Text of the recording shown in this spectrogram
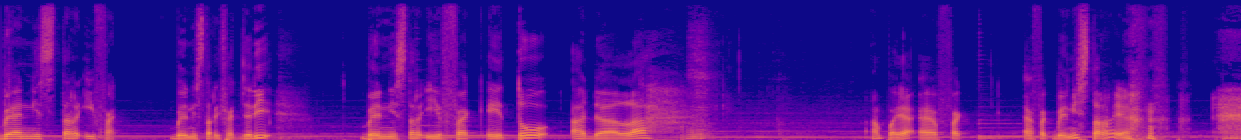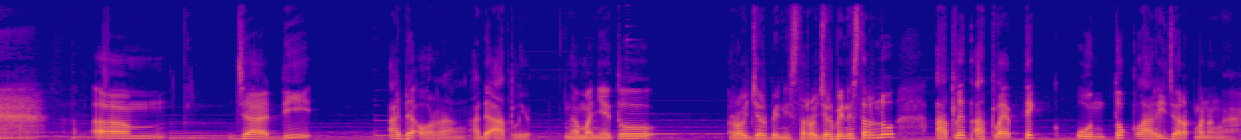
Bannister Effect. Bannister Effect. Jadi Bannister Effect itu adalah apa ya efek efek Bannister ya? Um, jadi ada orang, ada atlet namanya itu Roger Bannister. Roger Bannister itu atlet atletik untuk lari jarak menengah.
